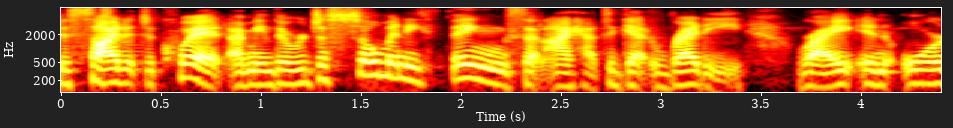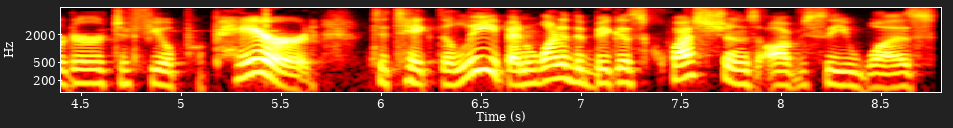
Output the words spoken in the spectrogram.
decided to quit, I mean there were just so many things that I had to get ready, right, in order to feel prepared to take the leap. And one of the biggest questions obviously was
